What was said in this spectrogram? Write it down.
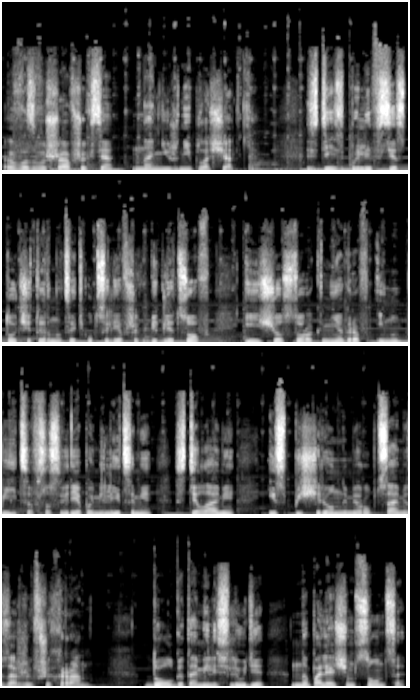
возвышавшихся на нижней площадке. Здесь были все 114 уцелевших беглецов и еще 40 негров и нубийцев со свирепыми лицами, с телами и с пещеренными рубцами заживших ран. Долго томились люди на палящем солнце,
